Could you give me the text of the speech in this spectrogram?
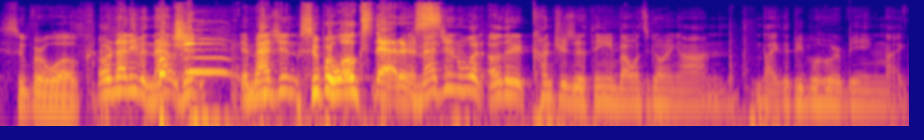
Super woke. Or not even that. dude. Imagine Super woke status. imagine what other countries are thinking about what's going on. Like the people who are being like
